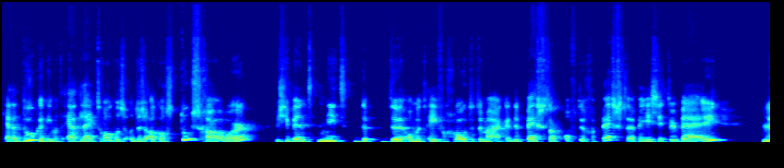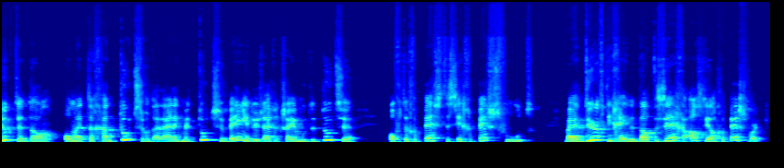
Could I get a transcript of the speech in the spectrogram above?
Ja, dat doe ik het niet, want ja, het lijkt er ook wel. Dus ook als toeschouwer, dus je bent niet de, de, om het even groter te maken, de pester of de gepeste, maar je zit erbij. Lukt het dan om het te gaan toetsen? Want uiteindelijk met toetsen ben je dus, eigenlijk zou je moeten toetsen of de gepeste zich gepest voelt. Maar durft diegene dat te zeggen als hij al gepest wordt?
